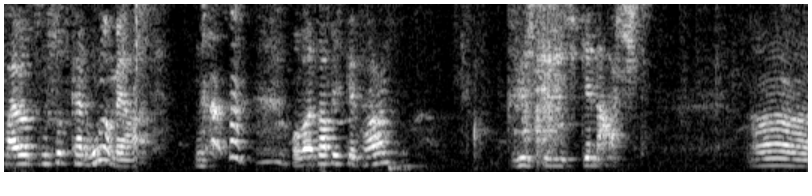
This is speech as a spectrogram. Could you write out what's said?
weil man zum Schluss keinen Hunger mehr hat. Und was habe ich getan? Richtig genascht. Ah,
